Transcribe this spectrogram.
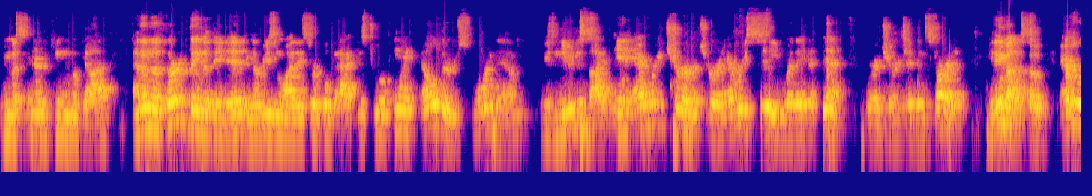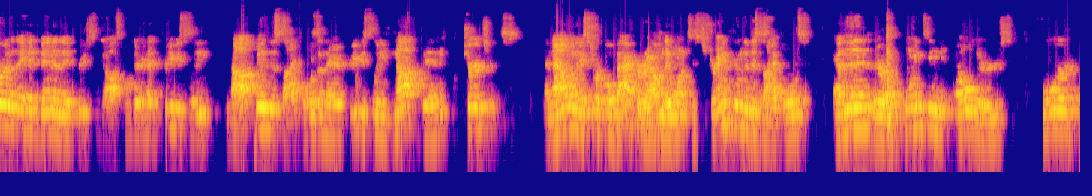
we must enter the kingdom of God. And then the third thing that they did, and the reason why they circled back, is to appoint elders for them, these new disciples, in every church or in every city where they had been, where a church had been started. You think about it. So everywhere that they had been and they preached the gospel, there had previously not been disciples and there had previously not been churches. And now when they circle back around, they want to strengthen the disciples, and then they're appointing elders for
